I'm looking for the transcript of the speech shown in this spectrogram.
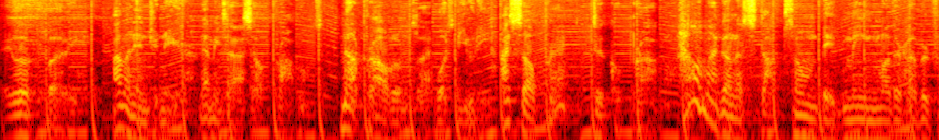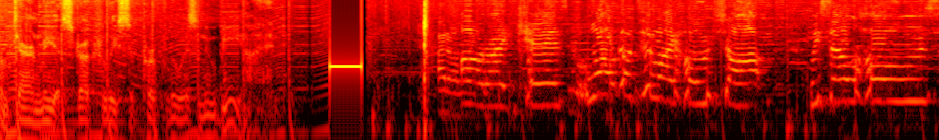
Hey, look, buddy. I'm an engineer. That means I solve problems. Not problems like what's beauty. I solve practical problems. How am I gonna stop some big mean mother hubbard from tearing me a structurally superfluous new behind? Alright, welcome to my hose shop. We sell hose.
